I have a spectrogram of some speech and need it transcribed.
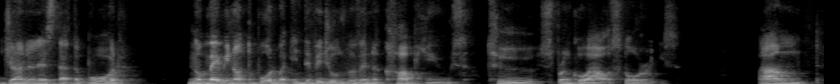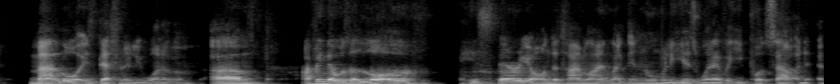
journalists that the board, not maybe not the board, but individuals within the club use to sprinkle out stories. Um, Matt Law is definitely one of them. Um, I think there was a lot of hysteria on the timeline like there normally is whenever he puts out an, a,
